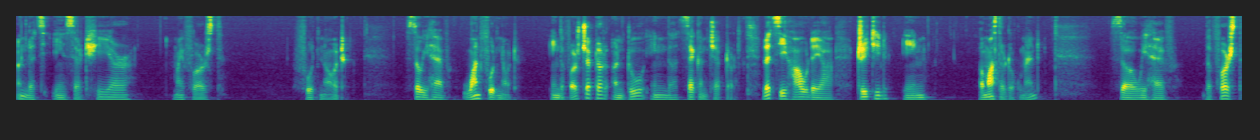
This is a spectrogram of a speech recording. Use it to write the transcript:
And let's insert here my first footnote. So we have one footnote in the first chapter and two in the second chapter. Let's see how they are treated in a master document so we have the first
